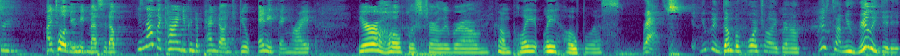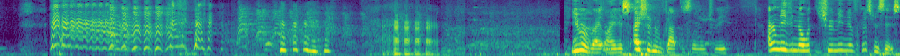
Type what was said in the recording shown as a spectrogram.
From a bad tree? I told you he'd mess it up. He's not the kind you can depend on to do anything right. You're hopeless, Charlie Brown. Completely hopeless. Rats. You've been done before, Charlie Brown. This time you really did it. You were right, Linus. I shouldn't have got this little tree. I don't even know what the true meaning of Christmas is.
